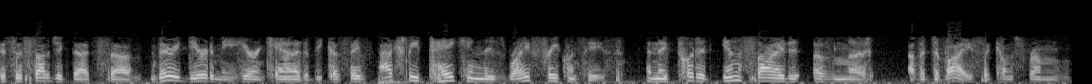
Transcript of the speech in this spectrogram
it's a subject that's uh, very dear to me here in Canada because they've actually taken these Rife frequencies and they put it inside of a, of a device that comes from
